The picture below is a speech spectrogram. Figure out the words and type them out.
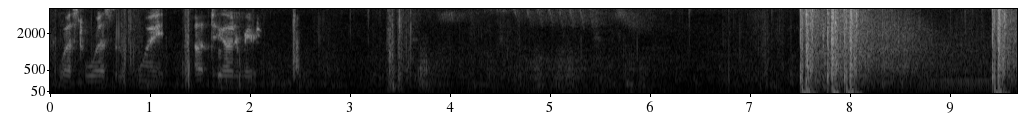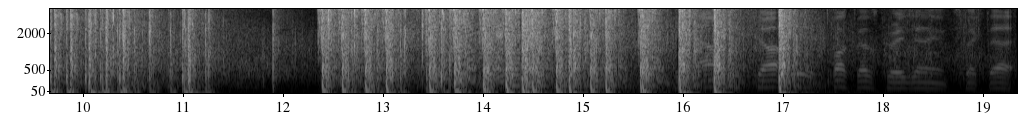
northwest west of the point, about 200 meters. fuck, that crazy. I didn't expect that.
